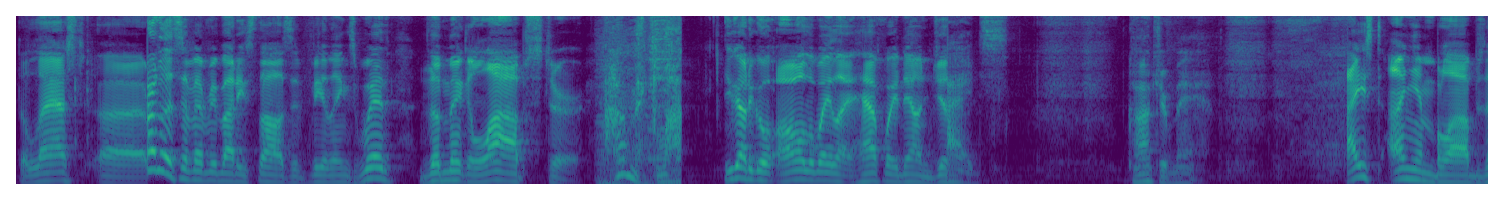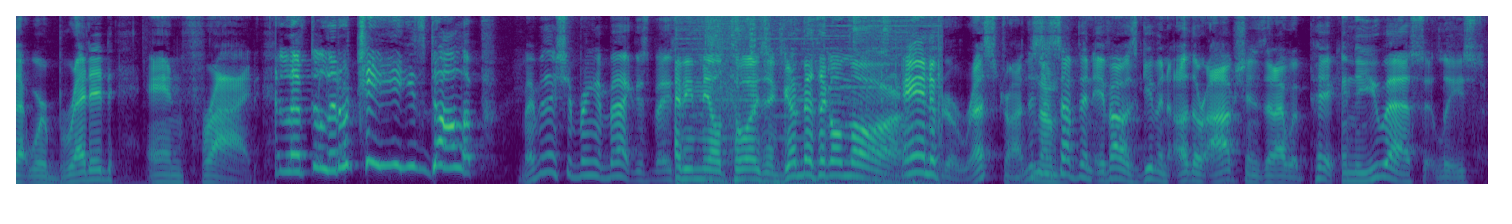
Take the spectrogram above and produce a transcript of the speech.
the last, uh, regardless of everybody's thoughts and feelings, with the McLobster. Our McLo- You got to go all the way, like halfway down, just sides. Contraband. iced onion blobs that were breaded and fried. Left a little cheese dollop. Maybe they should bring it back, just based Happy Meal toys and good mythical more. And if a restaurant. This No. is something. If I was given other options that I would pick in the U.S. at least,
